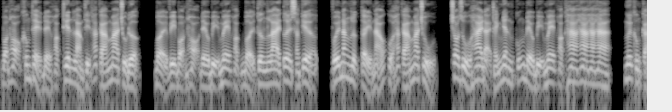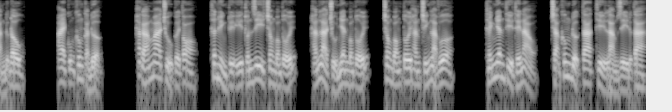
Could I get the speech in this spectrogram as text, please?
bọn họ không thể để hoặc thiên làm thịt hắc cá ma chủ được, bởi vì bọn họ đều bị mê hoặc bởi tương lai tươi sáng kia, với năng lực tẩy não của hắc cá ma chủ, cho dù hai đại thánh nhân cũng đều bị mê hoặc ha ha ha ha, ngươi không cản được đâu. Ai cũng không cản được. Hắc cá ma chủ cười to, thân hình tùy ý thuấn di trong bóng tối, hắn là chủ nhân bóng tối, trong bóng tối hắn chính là vua. Thánh nhân thì thế nào, chạm không được ta thì làm gì được ta?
